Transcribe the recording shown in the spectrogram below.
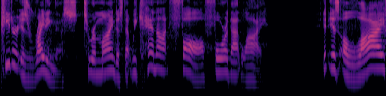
Peter is writing this to remind us that we cannot fall for that lie. It is a lie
